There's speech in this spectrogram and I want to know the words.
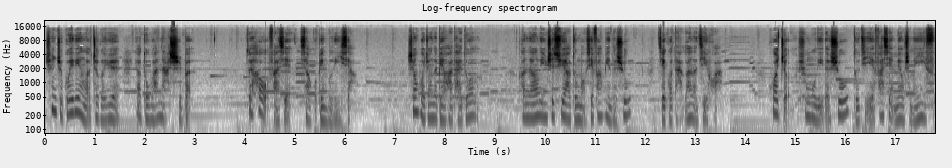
甚至规定了这个月要读完哪十本。最后我发现效果并不理想。生活中的变化太多了，可能临时需要读某些方面的书，结果打乱了计划；或者书目里的书读几页发现没有什么意思；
